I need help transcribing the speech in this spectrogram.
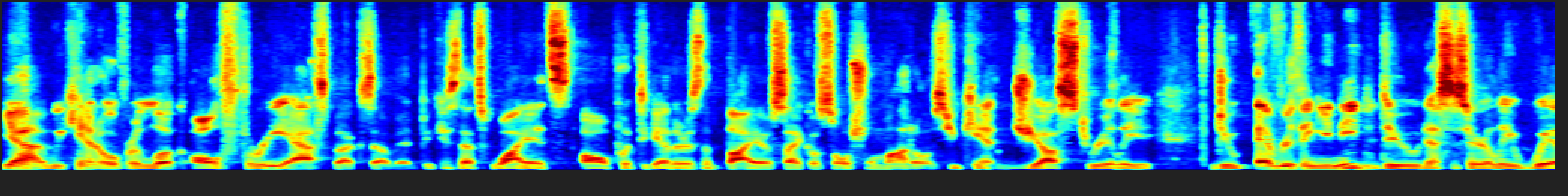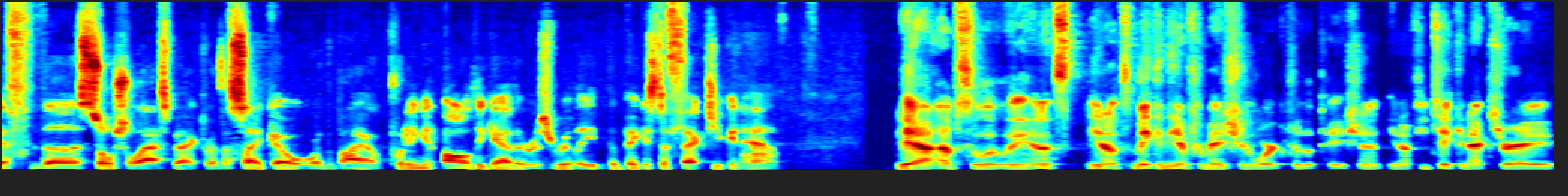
yeah, we can't overlook all three aspects of it because that's why it's all put together as the biopsychosocial models. You can't just really do everything you need to do necessarily with the social aspect or the psycho or the bio. Putting it all together is really the biggest effect you can have. yeah absolutely and it's you know it's making the information work for the patient you know if you take an x-ray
